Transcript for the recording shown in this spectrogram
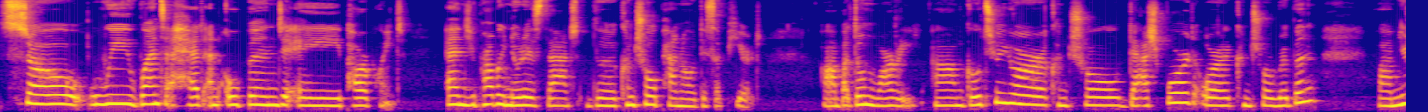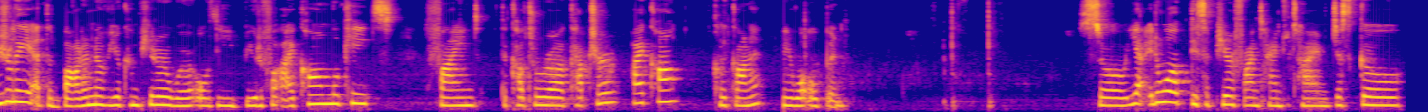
So we went ahead and opened a PowerPoint and you probably noticed that the control panel disappeared. Uh, but don't worry, um, go to your control dashboard or control ribbon um, usually at the bottom of your computer where all the beautiful icon locates, find the Kaltura capture icon, click on it, it will open. So yeah, it will disappear from time to time. Just go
